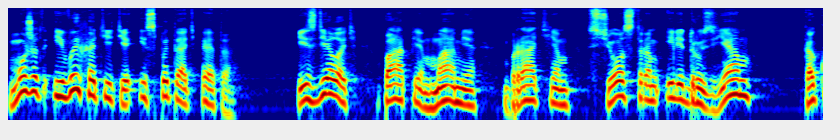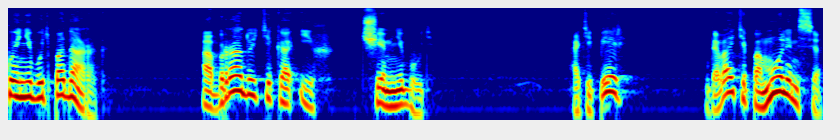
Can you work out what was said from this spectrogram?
Может, и вы хотите испытать это и сделать папе, маме, братьям, сестрам или друзьям какой-нибудь подарок. Обрадуйте-ка их чем-нибудь. А теперь давайте помолимся,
